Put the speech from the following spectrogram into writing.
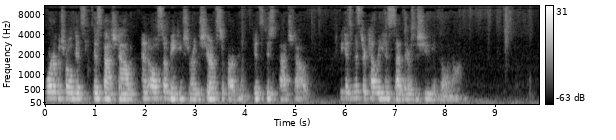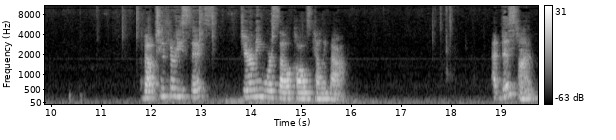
Border Patrol gets dispatched out, and also making sure the Sheriff's Department gets dispatched out. Because Mr. Kelly has said there's a shooting going on. About 2.36, Jeremy Morcell calls Kelly back. At this time,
